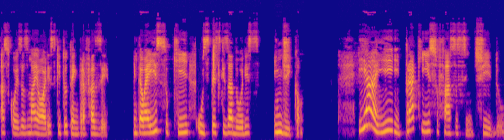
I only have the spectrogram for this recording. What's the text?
as coisas maiores que tu tem para fazer. Então é isso que os pesquisadores indicam. E aí, para que isso faça sentido,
